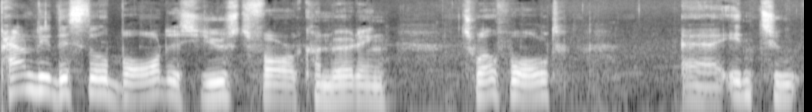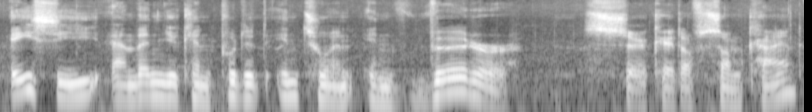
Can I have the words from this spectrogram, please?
apparently this little board is used for converting 12 volt uh, into AC and then you can put it into an inverter circuit of some kind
